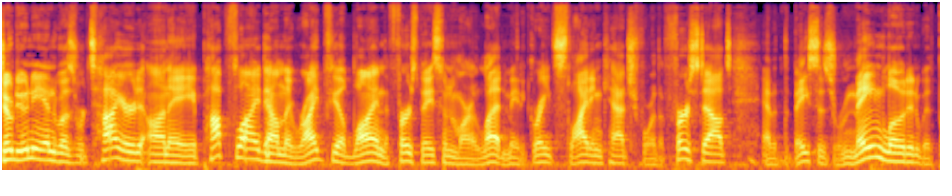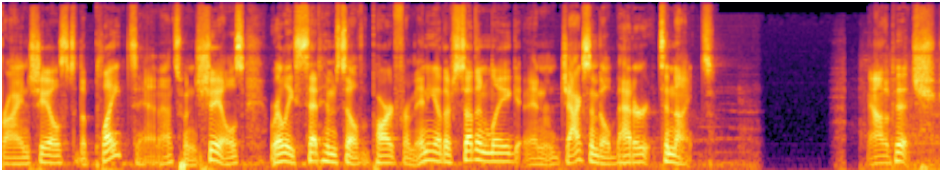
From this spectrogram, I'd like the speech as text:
Joe Dunand was retired on a pop fly down the right field line. The first baseman Marlette made a great sliding catch for the first out, and the bases remained loaded with Brian Schales to the plate, and that's when Schales really set himself apart from any other Southern League and Jacksonville batter tonight. Now the pitch.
